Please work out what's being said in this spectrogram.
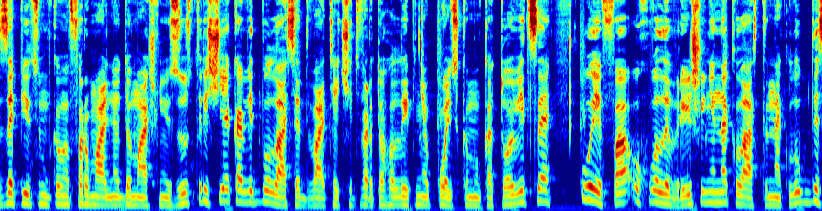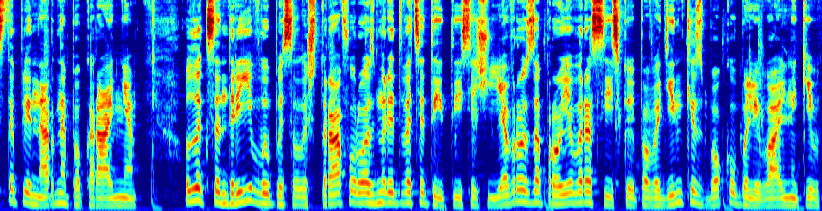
За підсумками формальної домашньої зустрічі, яка відбулася 24 липня в польському Катовіце, УЄФА ухвалив рішення накласти на клуб дисциплінарне покарання. Олександрії виписали штраф у розмірі 20 тисяч євро за прояви російської поведінки з боку болівальників.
